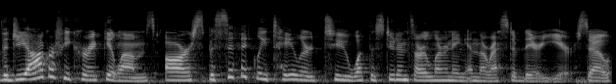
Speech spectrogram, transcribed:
The geography curriculums are specifically tailored to what the students are learning in the rest of their year. So,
